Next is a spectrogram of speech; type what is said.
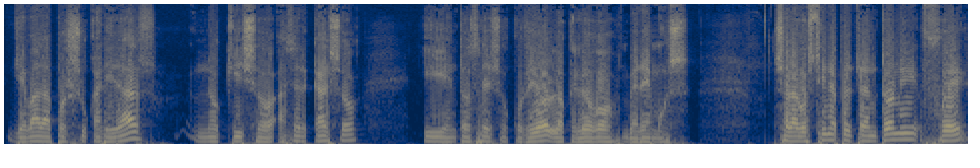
llevada por su caridad, no quiso hacer caso y entonces ocurrió lo que luego veremos. Sor Agostina Petrantoni fue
